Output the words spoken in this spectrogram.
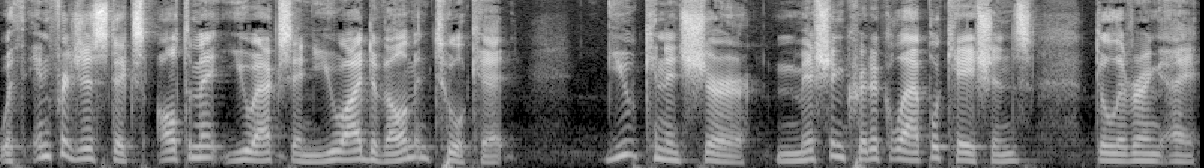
With Infragistics Ultimate UX and UI Development Toolkit, you can ensure mission critical applications delivering a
